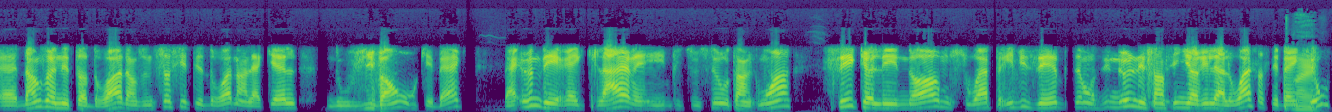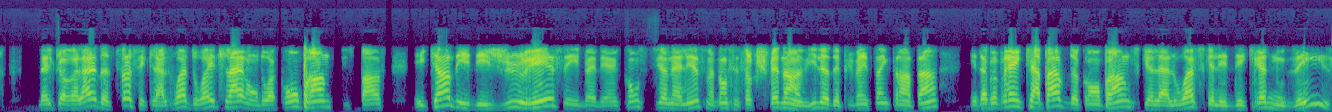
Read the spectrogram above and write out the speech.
euh, dans un État de droit, dans une société de droit dans laquelle nous vivons au Québec, ben, une des règles claires, et, puis tu le sais autant que moi, c'est que les normes soient prévisibles. on dit nul n'est censé ignorer la loi, ça c'est bien cute, mais le corollaire de ça, c'est que la loi doit être claire, on doit comprendre ce qui se passe. Et quand des, des juristes et ben, un constitutionnaliste, maintenant c'est ça que je fais dans la vie là, depuis 25-30 ans, est à peu près incapable de comprendre ce que la loi, ce que les décrets nous disent,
